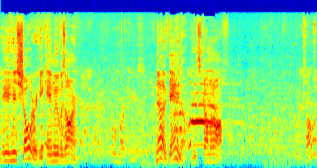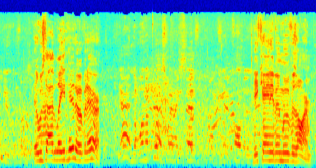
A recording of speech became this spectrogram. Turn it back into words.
He- His shoulder. He can't move his arm. Oh, Marquise. No, Daniel. He's coming off. I'm telling you. It was, It was that late hit over there. yeah, and the one up there. That's when I said you got to call the. He can't even move his arm.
